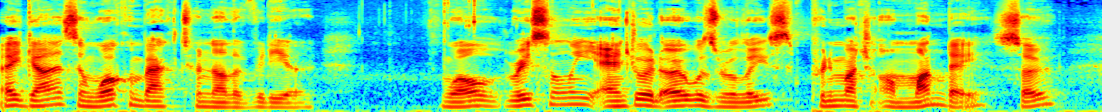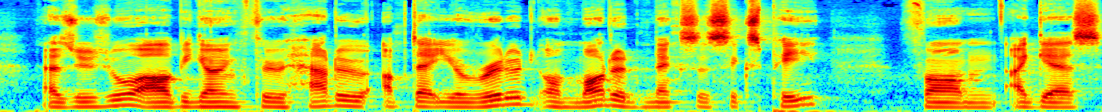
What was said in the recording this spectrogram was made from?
Hey guys and welcome back to another video. Well, recently Android O was released pretty much on Monday, so as usual I'll be going through how to update your rooted or modded Nexus 6P from, I guess,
